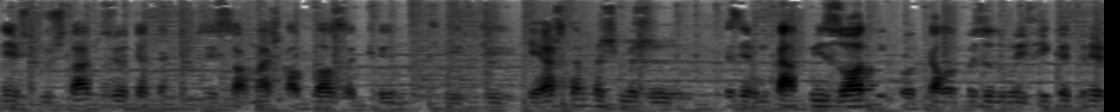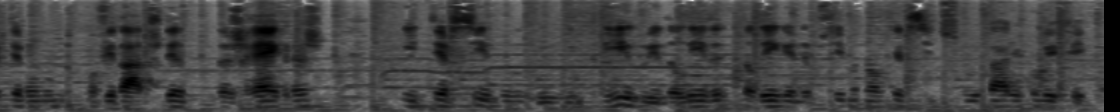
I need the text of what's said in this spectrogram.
nestes estádios eu até tenho posição mais cautelosa que, que, que, esta, mas, mas quer dizer, um bocado exótico, aquela coisa do Benfica querer ter um número de convidados dentro das regras e ter sido impedido e da Liga, da Liga ainda por cima não ter sido solitário com o Benfica.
